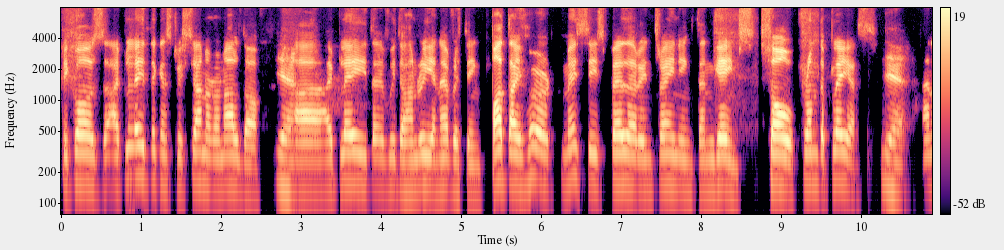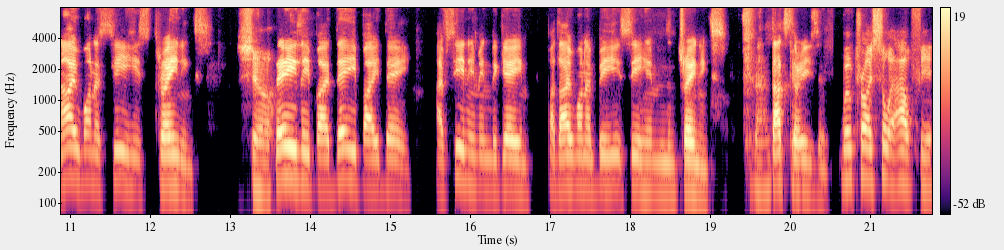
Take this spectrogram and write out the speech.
because I played against Cristiano Ronaldo. Yeah. Uh, I played uh, with Henry and everything. But I heard Messi is better in training than games. So from the players. Yeah. And I want to see his trainings. Sure. Daily by day by day. I've seen him in the game, but I want to be see him in the trainings. That's the reason. We'll try sort it out for you.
